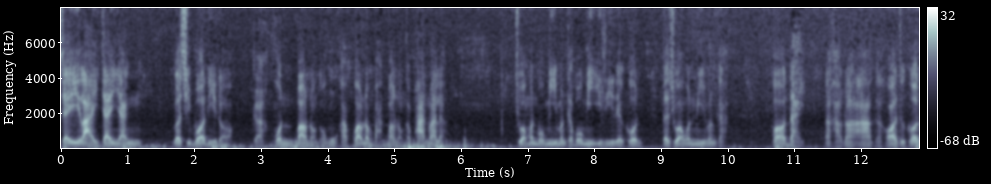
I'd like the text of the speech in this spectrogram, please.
ใจหลายใจหยังว่าสิบ่ดีดอกก็คนเบาหน่องของหูครับ ความลำบากเบาหน่องก็ผ่านมาแล้วช่วงมันบ่มีมันก็บ่มีอีหลีเด้อคน แต่ช่วงมันมีมันก็พอได้นะครับนะอาก็ขอให้ทุกคน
